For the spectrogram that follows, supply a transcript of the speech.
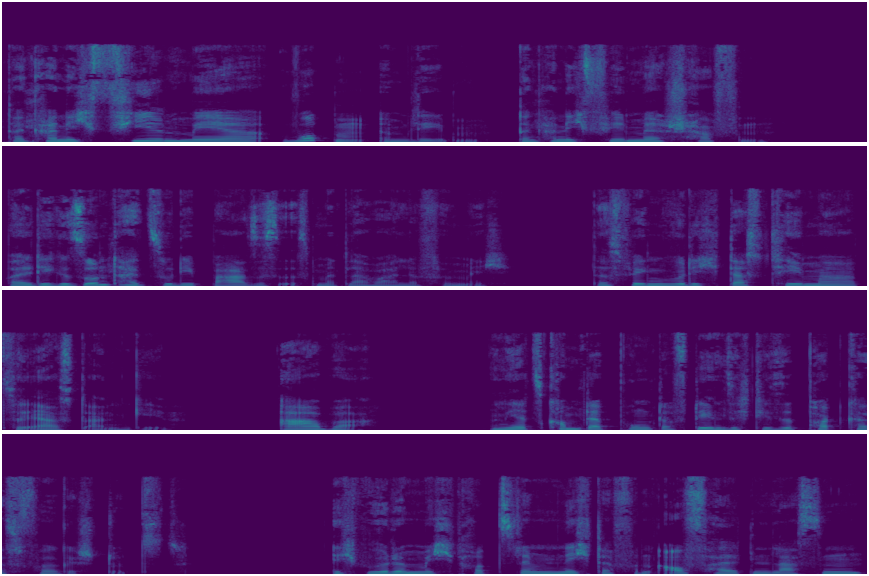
dann kann ich viel mehr wuppen im Leben. Dann kann ich viel mehr schaffen, weil die Gesundheit so die Basis ist mittlerweile für mich. Deswegen würde ich das Thema zuerst angehen. Aber, und jetzt kommt der Punkt, auf den sich diese Podcast-Folge stützt. Ich würde mich trotzdem nicht davon aufhalten lassen,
